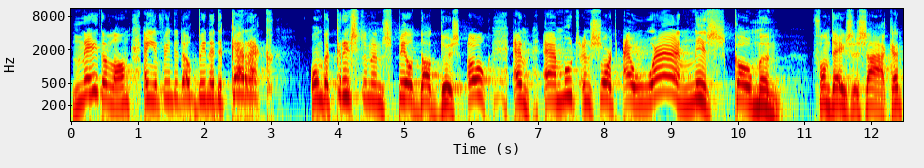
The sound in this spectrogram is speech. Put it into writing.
Nederland en je vindt het ook binnen de kerk. Onder christenen speelt dat dus ook. En er moet een soort awareness komen van deze zaken.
